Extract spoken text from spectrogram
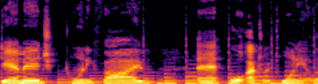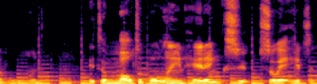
damage 25, and well, actually 20 at level 1. It's a multiple lane hitting, so, so it hits in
